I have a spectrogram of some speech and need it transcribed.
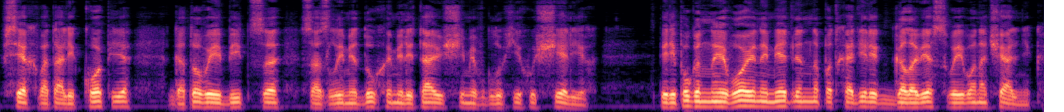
Все хватали копья готовые биться со злыми духами, летающими в глухих ущельях. Перепуганные воины медленно подходили к голове своего начальника.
